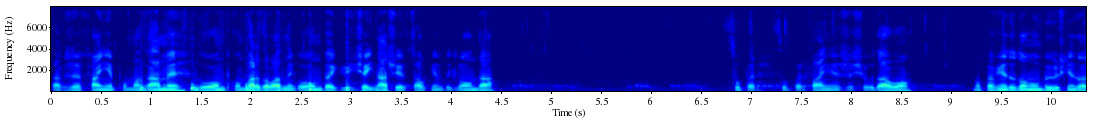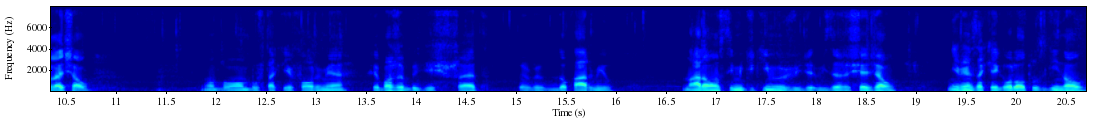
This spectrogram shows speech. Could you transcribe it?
Także fajnie pomagamy gołąbkom, bardzo ładny gołąbek, już dzisiaj inaczej całkiem wygląda. Super, super, fajnie, że się udało. No pewnie do domu by już nie doleciał. No bo on był w takiej formie, chyba żeby gdzieś wszedł, ktoś by dokarmił. No ale on z tymi dzikimi już widzę, że siedział. Nie wiem z jakiego lotu zginął.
